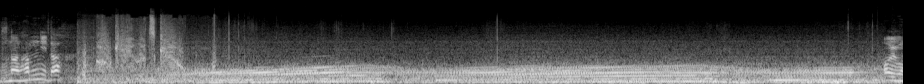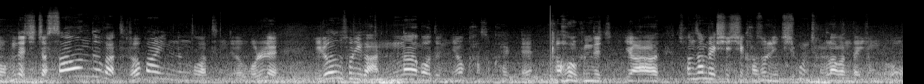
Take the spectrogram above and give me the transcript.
무난합니다. 어 근데 진짜 사운드가 들어가 있는 것 같은데요. 원래 이런 소리가 안 나거든요 가속할 때어 근데 야 1300cc 가솔린 치고는 잘 나간다 이 정도로.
